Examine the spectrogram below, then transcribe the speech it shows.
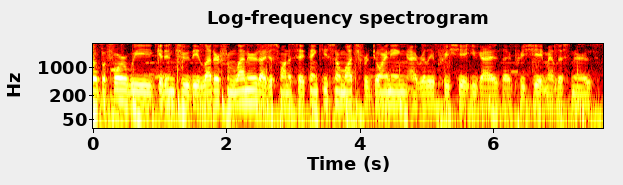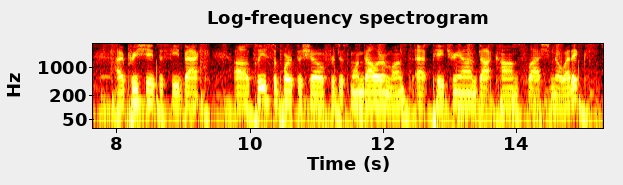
So, before we get into the letter from Leonard, I just want to say thank you so much for joining. I really appreciate you guys. I appreciate my listeners. I appreciate the feedback. Uh, please support the show for just $1 a month at patreon.com slash noetics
